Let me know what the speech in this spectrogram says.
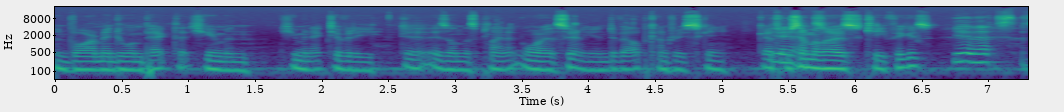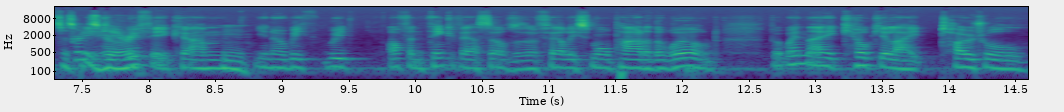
environmental impact that human human activity is on this planet, or certainly in developed countries. Can you go through Yeah, some of those key figures? Yeah, that's it's That's pretty horrific. Um, Mm. You know, we we often think of ourselves as a fairly small part of the world, but when they calculate total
